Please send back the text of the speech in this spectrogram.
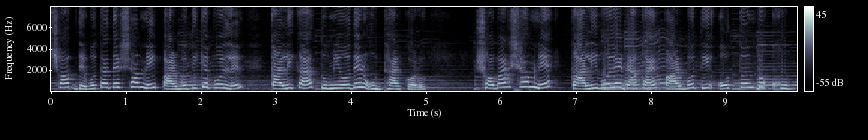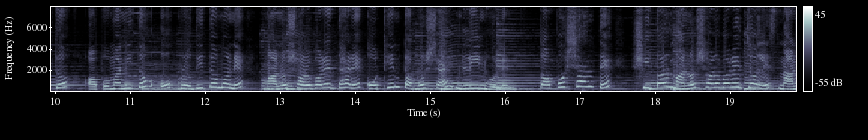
সব দেবতাদের সামনেই পার্বতীকে বললেন, কালিকা, তুমি ওদের উদ্ধার করো। সবার সামনে কালী বলে ডাকায় পার্বতী অত্যন্ত ক্ষুব্ধ অপমানিত ও ক্রোধিত মনে মানস সরোবরের ধারে কঠিন তপস্যায় লীন হলেন। তপস্যান্তে শীতল মানস সরোবরের জলে স্নান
